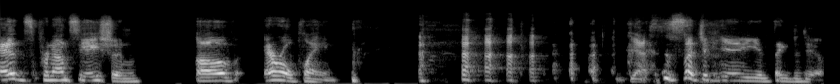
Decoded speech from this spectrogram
Ed's pronunciation of aeroplane. yes. It's such a Canadian thing to do.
